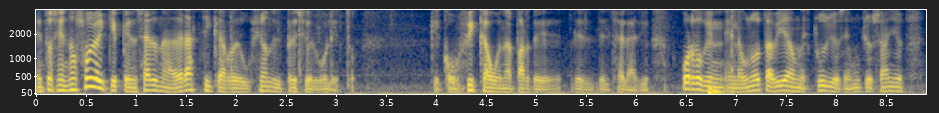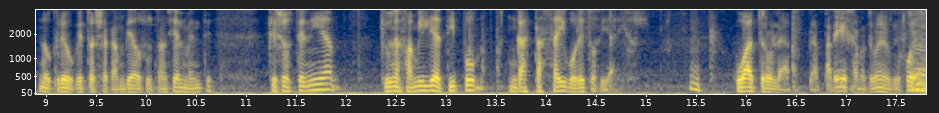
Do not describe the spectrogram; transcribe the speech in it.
Entonces no solo hay que pensar en una drástica reducción del precio del boleto, que confisca buena parte del, salario. Recuerdo que en, la UNOTA había un estudio hace muchos años, no creo que esto haya cambiado sustancialmente, que sostenía que una familia tipo gasta seis boletos diarios. Hmm. Cuatro la, pareja, matrimonio, lo que fuera,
